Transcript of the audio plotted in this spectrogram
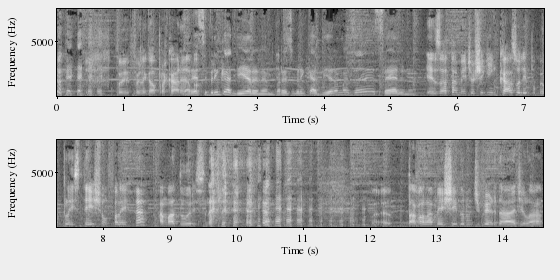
foi, foi legal pra caramba. Parece brincadeira, né? Parece brincadeira, mas é sério, né? Exatamente. Eu cheguei em casa, olhei pro meu PlayStation falei, hã? Amadores, né? eu tava lá mexendo no de verdade lá.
